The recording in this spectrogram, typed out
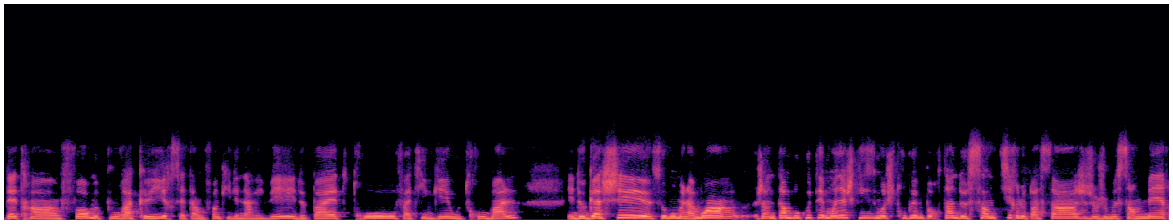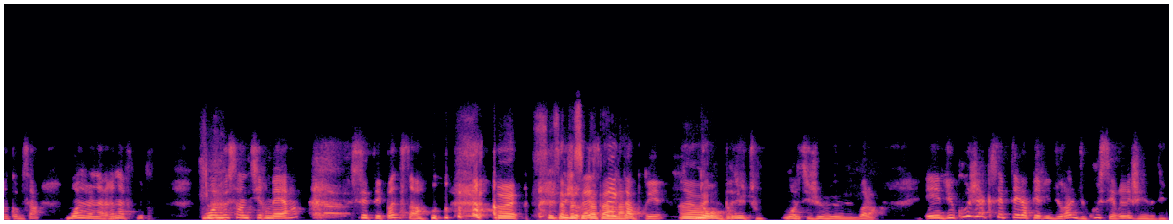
d'être en forme pour accueillir cet enfant qui vient d'arriver et de ne pas être trop fatigué ou trop mal et de gâcher ce moment-là. Moi, j'entends beaucoup de témoignages qui disent Moi, je trouve important de sentir le passage, je, me sens mère comme ça. Moi, j'en ai rien à foutre. Moi, me sentir mère, c'était pas ça. Ouais, ça je respecte pas après. Ah non, pas du tout. Moi, si je veux, voilà. Et du coup, j'ai accepté la péridurale. Du coup, c'est vrai que j'ai eu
